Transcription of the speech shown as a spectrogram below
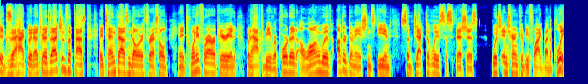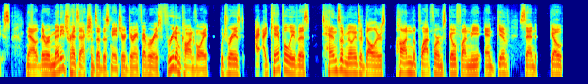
Exactly. Now, transactions that pass a $10,000 threshold in a 24 hour period would have to be reported along with other donations deemed subjectively suspicious, which in turn could be flagged by the police. Now, there were many transactions of this nature during February's Freedom Convoy, which raised, I, I can't believe this, tens of millions of dollars on the platforms GoFundMe and Give, Send, Go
